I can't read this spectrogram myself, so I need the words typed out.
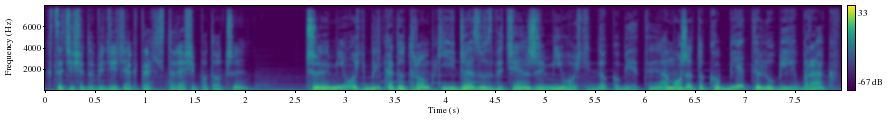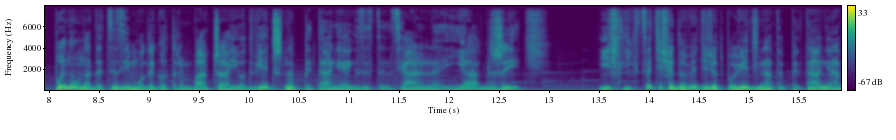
Chcecie się dowiedzieć, jak ta historia się potoczy? Czy miłość Blika do trąbki i jazzu zwycięży miłość do kobiety, a może to kobiety lub ich brak wpłyną na decyzję młodego trębacza i odwieczne pytanie egzystencjalne jak żyć? Jeśli chcecie się dowiedzieć odpowiedzi na te pytania,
